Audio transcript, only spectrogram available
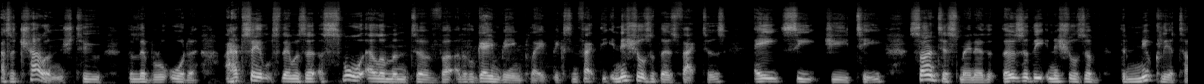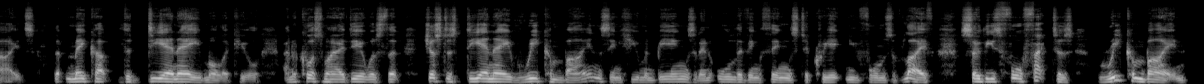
as a challenge to the liberal order. I have to say that there was a, a small element of uh, a little game being played because, in fact, the initials of those factors, ACGT, scientists may know that those are the initials of the nucleotides that make up the DNA molecule. And of course, my idea was that just as DNA recombines in human beings and in all living things to create new forms of life, so these four factors recombine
